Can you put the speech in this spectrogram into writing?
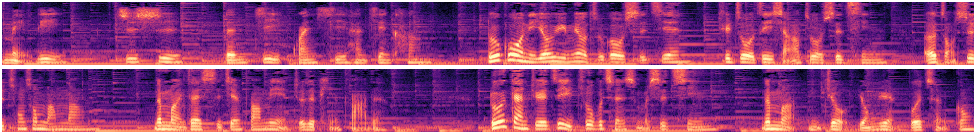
美丽、知识、人际关系和健康。如果你由于没有足够时间，去做自己想要做的事情，而总是匆匆忙忙，那么你在时间方面就是贫乏的。如果感觉自己做不成什么事情，那么你就永远不会成功。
